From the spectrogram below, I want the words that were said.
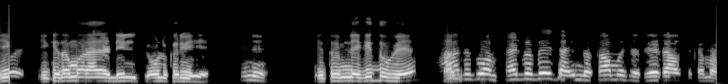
હતો એ કે તમારે આ ડીલ ઓલ કરવી છે. એ તો એમને કીધું છે. હા તો તું આમ સાઈડમાં બેસી જા એમને કામ હશે રેટ આવશે તમારે.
